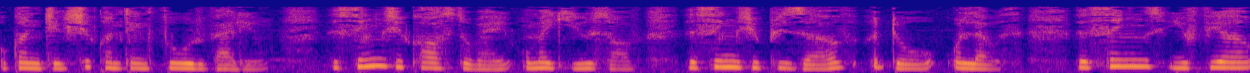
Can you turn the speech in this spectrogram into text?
or conjecture, contain food value. The things you cast away or make use of, the things you preserve, adore, or loathe, the things you fear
